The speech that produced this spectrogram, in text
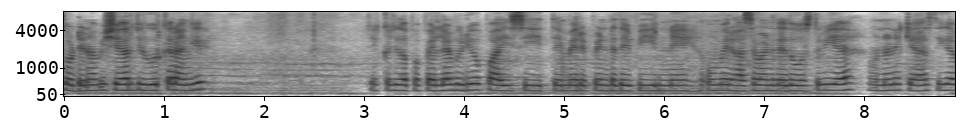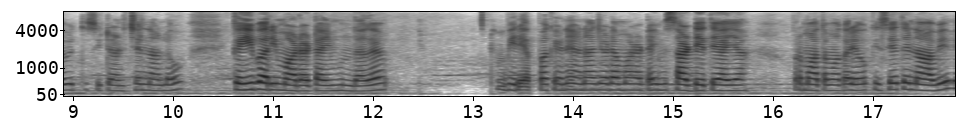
ਤੁਹਾਡੇ ਨਾਲ ਵੀ ਸ਼ੇਅਰ ਜ਼ਰੂਰ ਕਰਾਂਗੇ। ਤੇ ਇੱਕ ਜਦੋਂ ਆਪਾਂ ਪਹਿਲਾਂ ਵੀਡੀਓ ਪਾਈ ਸੀ ਤੇ ਮੇਰੇ ਪਿੰਡ ਦੇ ਵੀਰ ਨੇ, ਉਹ ਮੇਰੇ ਹਸਬੰਡ ਦੇ ਦੋਸਤ ਵੀ ਹੈ, ਉਹਨਾਂ ਨੇ ਕਿਹਾ ਸੀਗਾ ਵੀ ਤੁਸੀਂ ਟੈਨਸ਼ਨ ਨਾ ਲਓ। ਕਈ ਵਾਰੀ ਮਾੜਾ ਟਾਈਮ ਹੁੰਦਾ ਗਾ। ਵੀਰੇ ਆਪਾਂ ਕਹਿੰਦੇ ਹਨਾ ਜਿਹੜਾ ਮਾੜਾ ਟਾਈਮ ਸਾਡੇ ਤੇ ਆਇਆ, ਪਰਮਾਤਮਾ ਕਰੇ, ਉਹ ਕਿਸੇ ਤੇ ਨਾ ਆਵੇ।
